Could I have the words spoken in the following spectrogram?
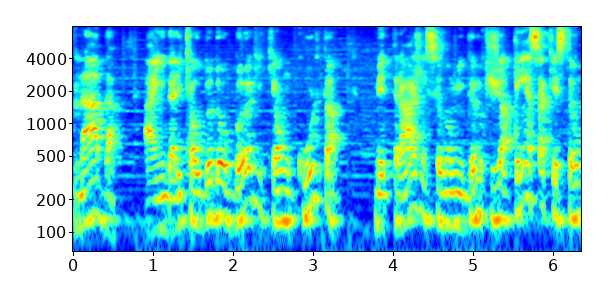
nada ainda ali, que é o Doodle Bug, que é um curta metragem, se eu não me engano, que já tem essa questão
